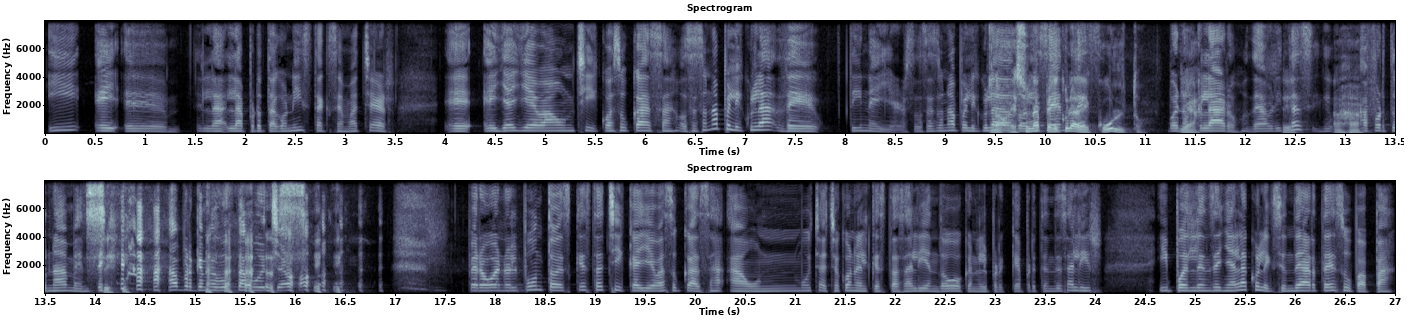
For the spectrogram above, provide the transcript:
y eh, eh, la, protagonista que se llama Cher, eh, ella lleva a un chico a su casa. O sea, es una película de teenagers. O sea, es una película no, es una película de culto. Bueno, claro, de ahorita sí, afortunadamente, sí. porque me gusta mucho. Pero bueno, el punto es que esta chica lleva a su casa a un muchacho con el que está saliendo o con el que pretende salir y pues le enseña la colección de arte de su papá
